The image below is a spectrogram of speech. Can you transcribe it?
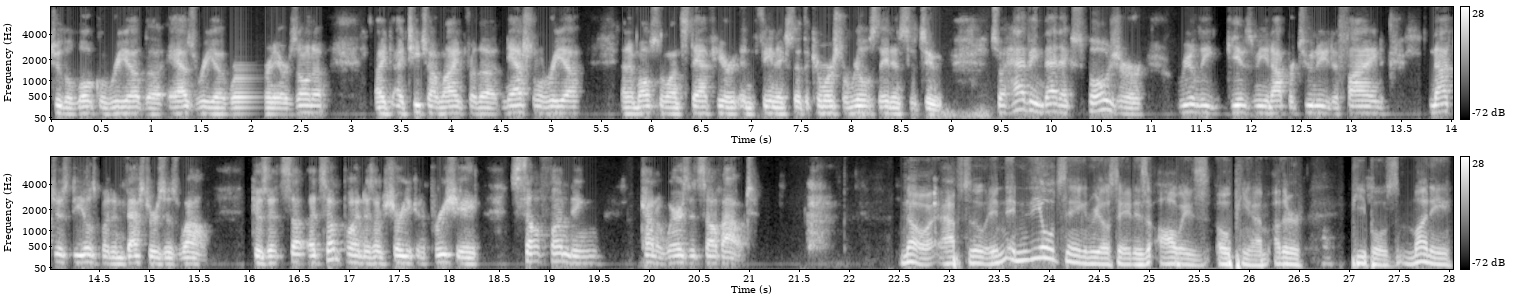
to the local REIA, the AS RIA, we're in Arizona. I, I teach online for the national REIA, and I'm also on staff here in Phoenix at the Commercial Real Estate Institute. So having that exposure really gives me an opportunity to find not just deals but investors as well. Because at, at some point, as I'm sure you can appreciate, self funding kind of wears itself out. No, absolutely. And, and, the old saying in real estate is always OPM, other people's money.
